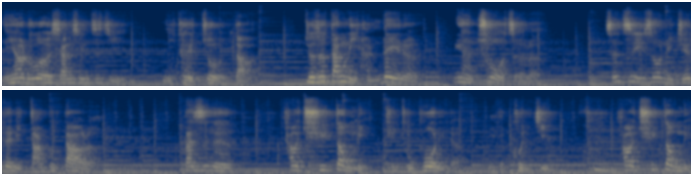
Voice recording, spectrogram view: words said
你要如何相信自己，你可以做得到？就是当你很累了，你很挫折了，甚至于说你觉得你达不到了，但是呢，它会驱动你去突破你的你的困境，嗯，它会驱动你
